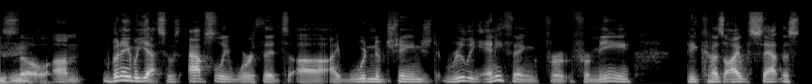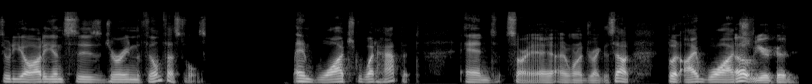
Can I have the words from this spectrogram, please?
Mhm. So, um, but anyway, yes, it was absolutely worth it. Uh, I wouldn't have changed really anything for for me because I sat in the studio audiences during the film festivals and watched what happened. And sorry, I, I don't want to drag this out, but I watched Oh, you're good.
